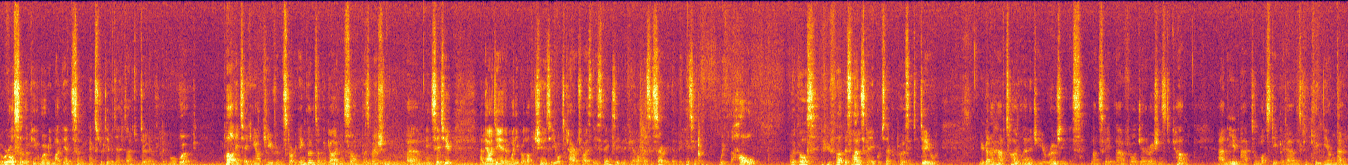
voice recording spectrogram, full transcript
but we're also looking at where we might get some extra dividend out of doing a little bit more work. Partly taking our cue from Historic England and the guidance on preservation um, in situ, and the idea that when you've got an opportunity, you want to characterise these things, even if you're not necessarily going to be hitting them with the whole, but of course, if you flood this landscape, which they're proposing to do, you're going to have tidal energy eroding this landscape now for generations to come. And the impact on what's deeper down is completely unknown.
